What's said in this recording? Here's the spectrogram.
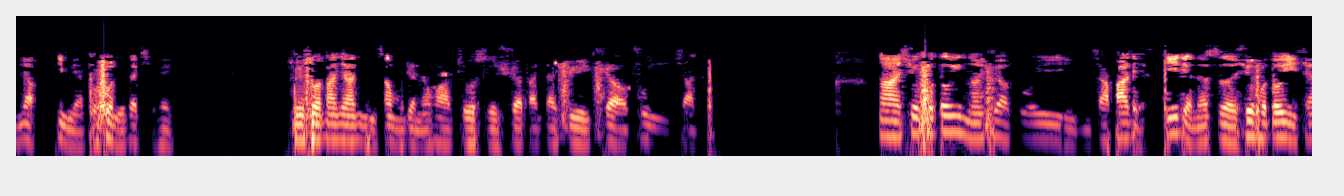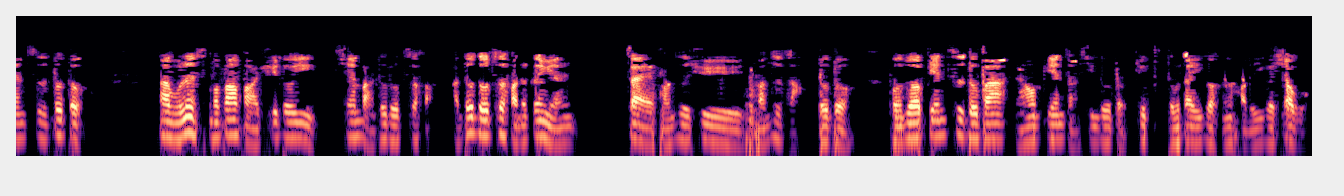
尿，避免毒素留在体内。所以说，大家以上五点的话，就是需要大家去需要注意一下的。那修复痘印呢，需要注意以下八点。第一点呢是修复痘印先治痘痘。那无论什么方法去痘印，先把痘痘治好。把痘痘治好的根源，再防治去防治长痘痘，否则边治痘疤，然后边长新痘痘，就得不到一个很好的一个效果。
